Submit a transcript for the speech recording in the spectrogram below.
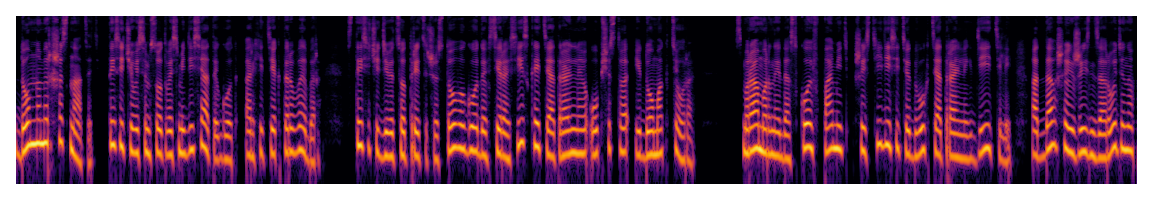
Дом номер 16, 1880 год, архитектор Вебер. С 1936 года Всероссийское театральное общество и Дом актера. С мраморной доской в память 62 театральных деятелей, отдавших жизнь за родину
